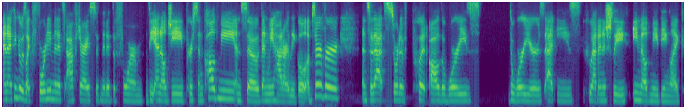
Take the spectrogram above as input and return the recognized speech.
And I think it was like 40 minutes after I submitted the form, the NLG person called me. And so then we had our legal observer. And so that sort of put all the worries the warriors at ease who had initially emailed me being like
